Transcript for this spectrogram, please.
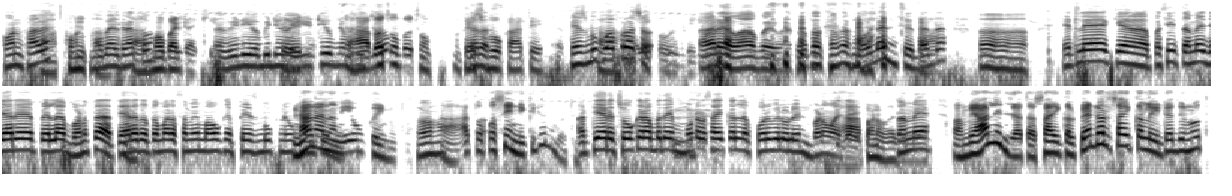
ફોન ફાવે? ફોન મોબાઈલ રાખો? મોબાઈલ રાખીએ. વિડિયો વિડિયો યુટ્યુબ ને હા બધું બધું ફેસબુક આતે ફેસબુક વાપરો છો. અરે વાહ ભાઈ વાહ તો તો તમે મોડર્ન છે દાદા. એટલે કે પછી તમે જ્યારે પેલા ભણતા ત્યારે તો તમારા સમયમાં આવું કે ફેસબુક ને ના ના ના એવું કઈ નતું હા, તો પછી નીકળ્યું ને બધું. અત્યારે છોકરા બધા મોટરસાયકલ ને ફોર વ્હીલર લઈને ભણવા જાય. ભણવા તમે? અમે હાલીને જતા સાયકલ પેન્ડલ સાયકલ લઈને તેદી નહોતી.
